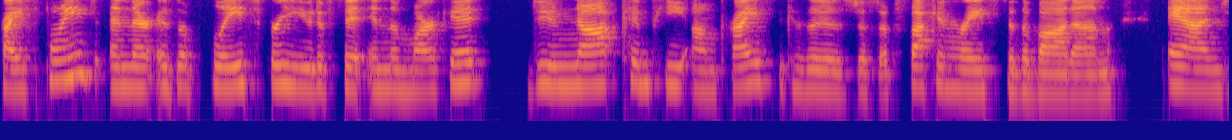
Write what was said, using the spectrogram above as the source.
price point and there is a place for you to fit in the market. Do not compete on price because it is just a fucking race to the bottom. And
